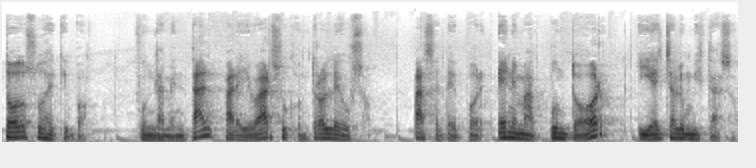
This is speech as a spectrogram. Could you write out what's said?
todos sus equipos. Fundamental para llevar su control de uso. Pásate por nmap.org y échale un vistazo.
